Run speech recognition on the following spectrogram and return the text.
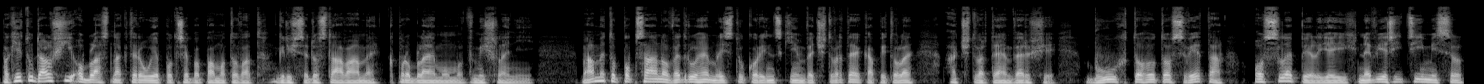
Pak je tu další oblast, na kterou je potřeba pamatovat, když se dostáváme k problémům v myšlení. Máme to popsáno ve druhém listu korinským ve čtvrté kapitole a čtvrtém verši. Bůh tohoto světa oslepil jejich nevěřící mysl,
